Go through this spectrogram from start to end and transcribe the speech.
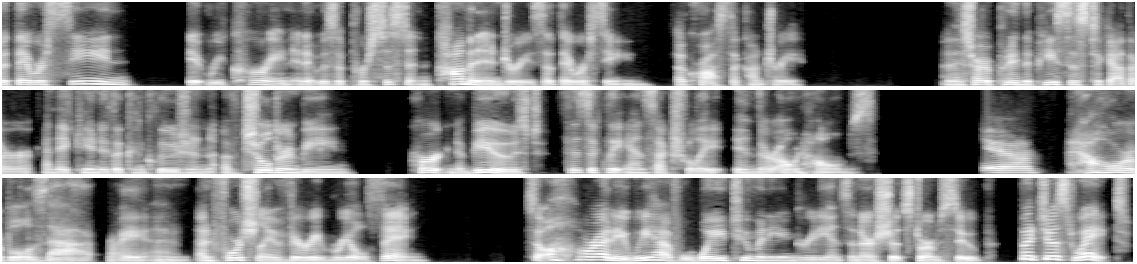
But they were seeing it recurring and it was a persistent and common injuries that they were seeing across the country. And they started putting the pieces together and they came to the conclusion of children being hurt and abused physically and sexually in their own homes. Yeah. How horrible is that, right? And unfortunately, a very real thing. So already we have way too many ingredients in our shitstorm soup. But just wait.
